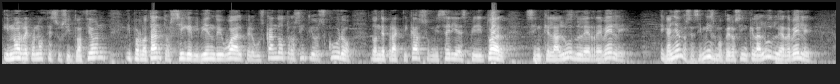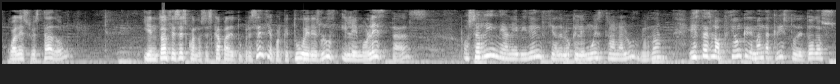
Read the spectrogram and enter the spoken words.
y no reconoce su situación y por lo tanto sigue viviendo igual, pero buscando otro sitio oscuro donde practicar su miseria espiritual sin que la luz le revele, engañándose a sí mismo, pero sin que la luz le revele cuál es su estado, y entonces es cuando se escapa de tu presencia porque tú eres luz y le molestas, o se rinde a la evidencia de lo que le muestra la luz, ¿verdad? Esta es la opción que demanda Cristo de todos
